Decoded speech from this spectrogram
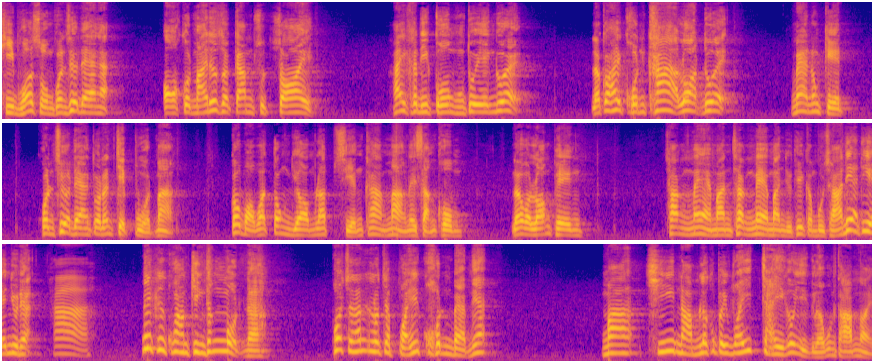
ทีมหัวส่งคนเสื้อแดงอะออกกฎหมายทศกรรมสุดซอย ให้คดีโกงของตัวเองด้วย แล้วก็ให้คนฆ่ารอดด้วย แม่น้องเกดคนเสื้อแดงตัวนั้นเจ็บปวดมาก ก็บอกว่าต้องยอมรับเสียงข้างมากในสังคม แล้วก็ร้องเพลง ช่างแม่มันช่างแม่มันอยู่ที่กัมพูชาเนี่ยที่เห็นอยู่เนี่ยค่ะ นี่คือความจริงทั้งหมดนะ เพราะฉะนั้นเราจะปล่อยให้คนแบบเนี้ยมาชี้นำแล้วก็ไปไว้ใจเขาอีกเหรอผมถามหน่อย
